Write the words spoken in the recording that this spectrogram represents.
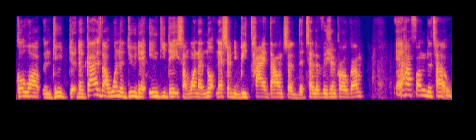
go out and do the, the guys that want to do their indie dates and want to not necessarily be tied down to the television program. Yeah, have fun with the title.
